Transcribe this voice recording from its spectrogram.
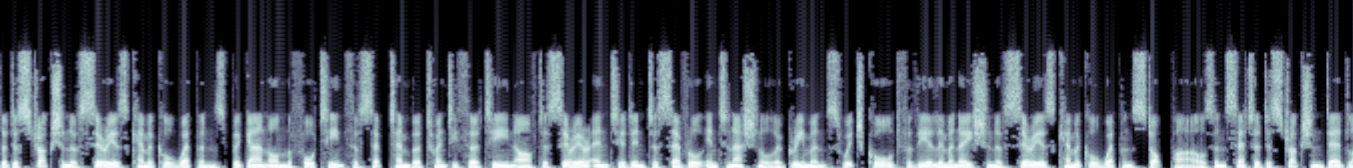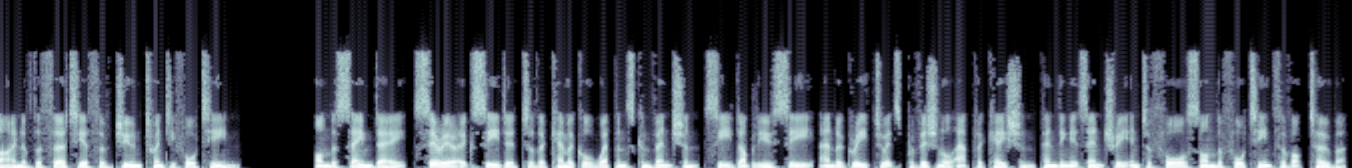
The destruction of Syria's chemical weapons began on 14 September 2013 after Syria entered into several international agreements which called for the elimination of Syria's chemical weapons stockpiles and set a destruction deadline of 30 June 2014. On the same day, Syria acceded to the Chemical Weapons Convention and agreed to its provisional application pending its entry into force on 14 October.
